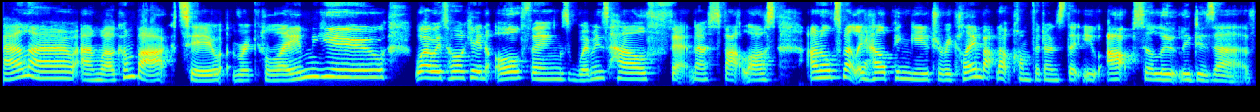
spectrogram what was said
Hello, and welcome back to Reclaim You, where we're talking all things women's health, fitness, fat loss, and ultimately helping you to reclaim back that confidence that you absolutely deserve.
